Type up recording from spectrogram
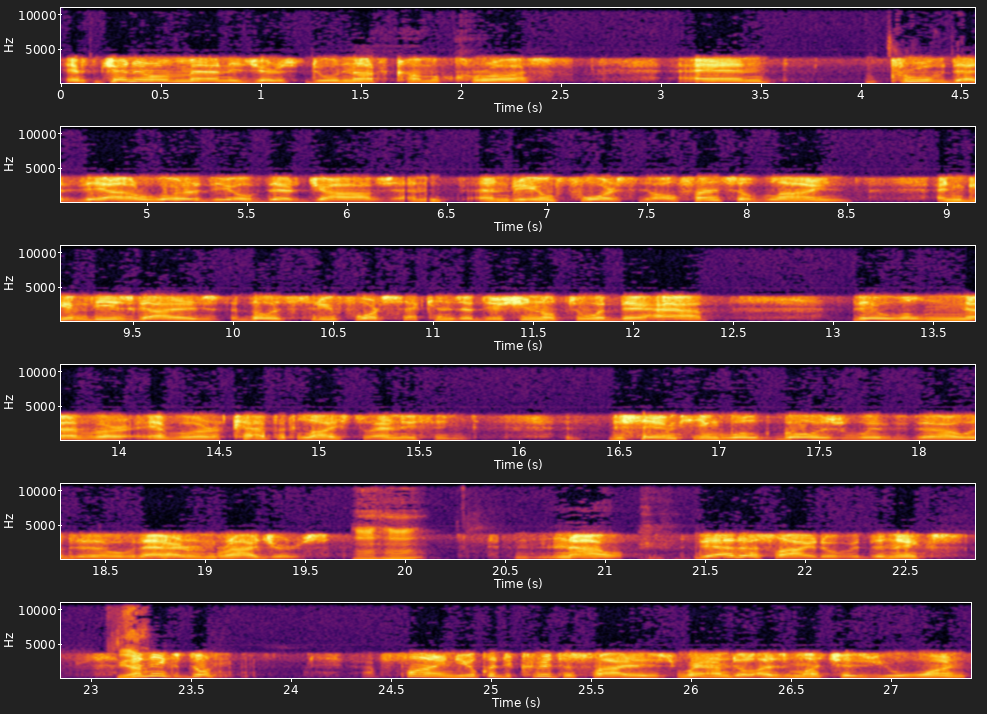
If general managers do not come across and prove that they are worthy of their jobs and, and reinforce the offensive line and give these guys those three, four seconds additional to what they have, they will never, ever capitalize to anything. The same thing will goes with uh, with, uh, with Aaron Rodgers. Mm-hmm. Now, the other side of it, the Knicks. Yeah. The Knicks don't. Fine, you could criticize Randle as much as you want.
